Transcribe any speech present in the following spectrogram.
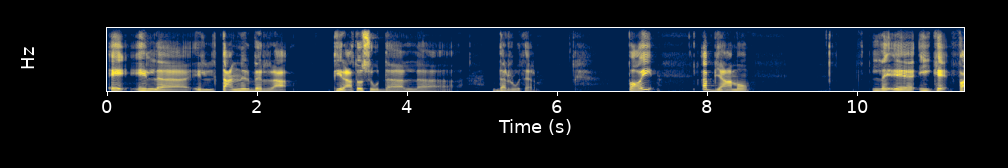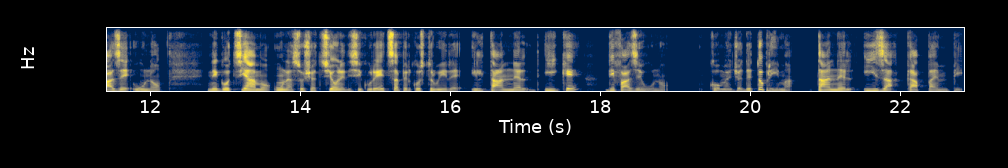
e il, il tunnel verrà tirato su dal, dal router. Poi abbiamo le, eh, ICHE fase 1. Negoziamo un'associazione di sicurezza per costruire il tunnel ICHE di fase 1. Come ho già detto prima, tunnel ISA KMP.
